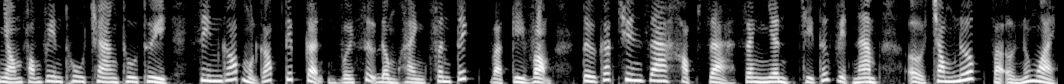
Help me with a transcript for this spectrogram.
nhóm phóng viên Thu Trang Thu Thủy xin góp một góc tiếp cận với sự đồng hành phân tích và kỳ vọng từ các chuyên gia, học giả, doanh nhân, trí thức Việt Nam ở trong nước và ở nước ngoài.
